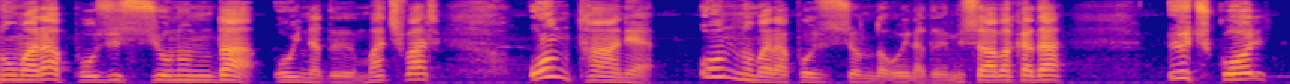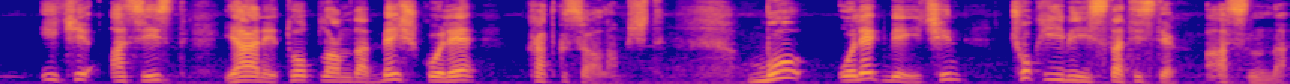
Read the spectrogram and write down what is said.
numara pozisyonunda oynadığı maç var. 10 tane 10 numara pozisyonda oynadığı müsabakada 3 gol 2 asist yani toplamda 5 gole katkı sağlamıştı. Bu Oleg Bey için çok iyi bir istatistik aslında.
